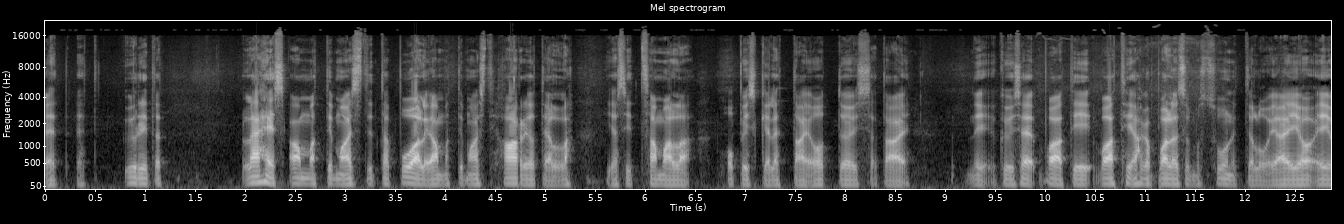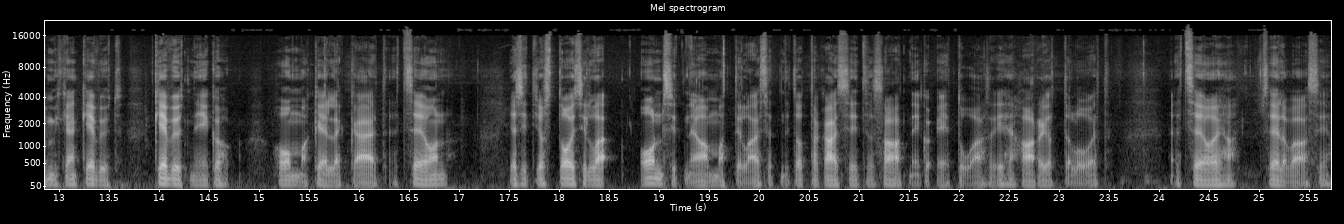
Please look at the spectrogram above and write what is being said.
että et yrität lähes ammattimaisesti tai puoli ammattimaisesti harjoitella ja sitten samalla opiskelet tai oot töissä tai – niin kyllä se vaatii, vaatii aika paljon semmoista suunnittelua ja ei ole, ei ole mikään kevyt, kevyt niin homma kellekään. Et, et se on, ja sitten jos toisilla on sitten ne ammattilaiset, niin totta kai siitä saat niin etua siihen harjoitteluun, että et se on ihan selvä asia.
